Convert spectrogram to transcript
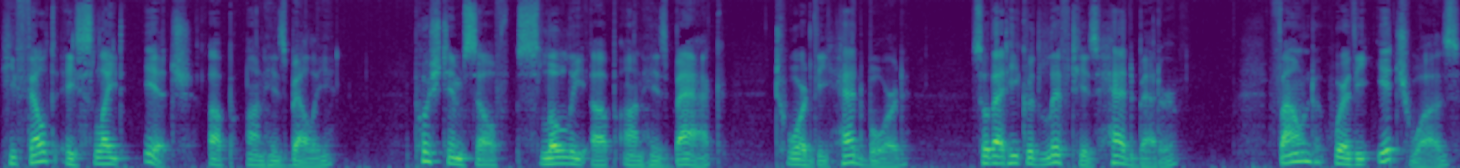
He felt a slight itch up on his belly, pushed himself slowly up on his back toward the headboard so that he could lift his head better, found where the itch was,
